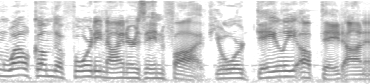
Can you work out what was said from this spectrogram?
morning. Welcome to 49ers in 5, your daily update on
